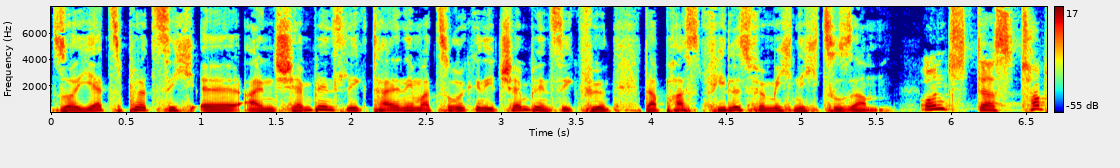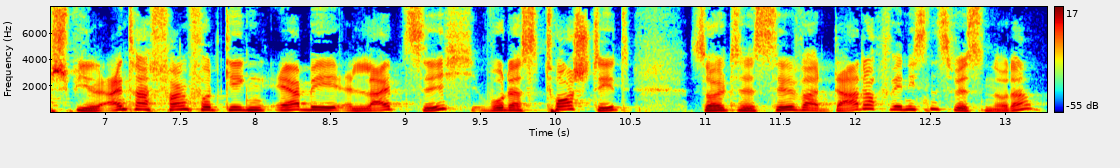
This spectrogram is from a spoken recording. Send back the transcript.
soll jetzt plötzlich äh, einen Champions League Teilnehmer zurück in die Champions League führen. Da passt vieles für mich nicht zusammen. Und das Topspiel Eintracht Frankfurt gegen RB Leipzig, wo das Tor steht, sollte Silva da doch wenigstens wissen, oder?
